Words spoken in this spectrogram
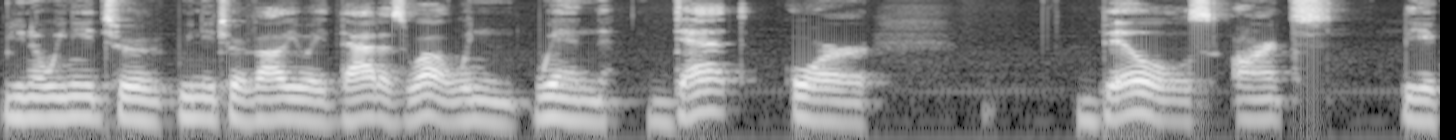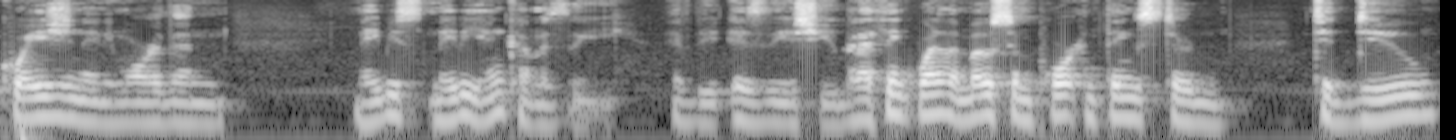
you know we need to we need to evaluate that as well. When when debt or bills aren't the equation anymore, then maybe maybe income is the is the issue. But I think one of the most important things to to do,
